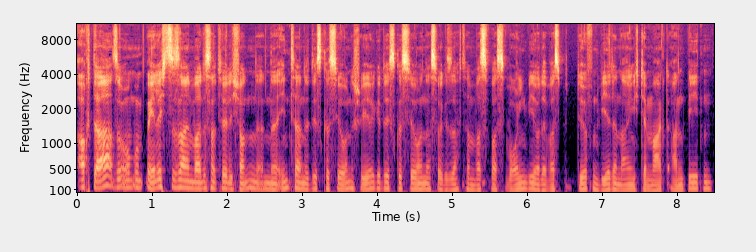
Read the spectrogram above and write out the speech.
auch da, um, um, ehrlich zu sein, war das natürlich schon eine interne Diskussion, eine schwierige Diskussion, dass wir gesagt haben, was, was wollen wir oder was dürfen wir denn eigentlich dem Markt anbieten?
